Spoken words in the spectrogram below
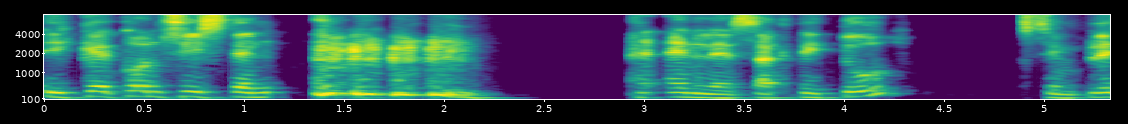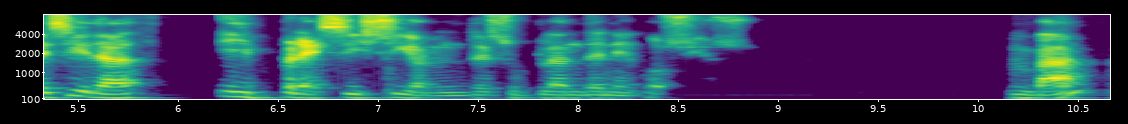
y que consisten en la exactitud, simplicidad, y precisión de su plan de negocios. ¿Va?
